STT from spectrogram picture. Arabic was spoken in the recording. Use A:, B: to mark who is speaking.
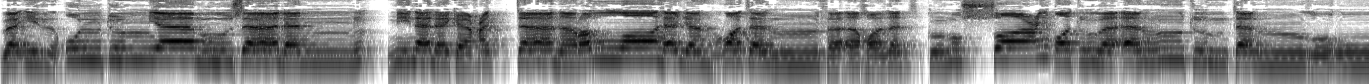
A: وَإِذْ قُلْتُمْ يَا مُوسَى لَن نُّؤْمِنَ لَكَ حَتَّى نَرَى اللَّهَ جَهْرَةً فَأَخَذَتْكُمُ الصَّاعِقَةُ وَأَنتُمْ تَنظُرُونَ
